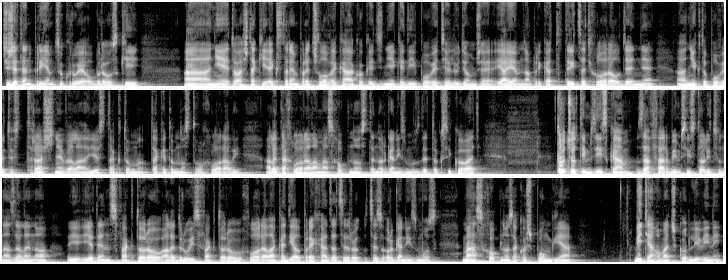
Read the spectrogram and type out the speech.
Čiže ten príjem cukru je obrovský a nie je to až taký extrém pre človeka, ako keď niekedy poviete ľuďom, že ja jem napríklad 30 chlorel denne a niekto povie, to je strašne veľa jesť takto, takéto množstvo chloraly. Ale tá chlorala má schopnosť ten organizmus detoxikovať. To, čo tým získam, zafarbím si stolicu na zeleno, je jeden z faktorov, ale druhý z faktorov, chlorala, kadiaľ prechádza cez, cez organizmus, má schopnosť ako špongia vyťahovať škodliviny,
